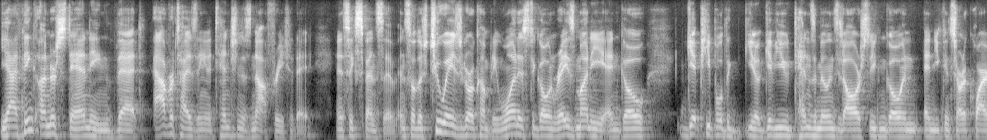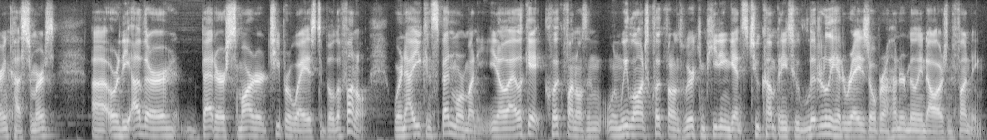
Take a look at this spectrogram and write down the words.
Yeah, I think understanding that advertising and attention is not free today and it's expensive. And so there's two ways to grow a company. One is to go and raise money and go get people to, you know, give you tens of millions of dollars so you can go and, and you can start acquiring customers. Uh, or the other better, smarter, cheaper way is to build a funnel where now you can spend more money. You know, I look at ClickFunnels, and when we launched ClickFunnels, we were competing against two companies who literally had raised over $100 million in funding,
